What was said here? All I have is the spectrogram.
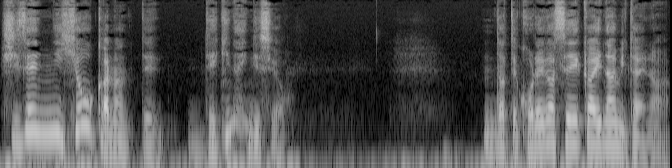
自然に評価なんてできないんですよ。だってこれが正解だみたいな、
